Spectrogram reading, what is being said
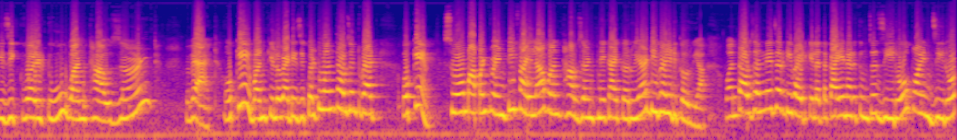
is equal to one thousand watt okay one kilo watt is equal to one thousand watt okay so मग आपण ट्वेंटी फायला वन थाउजंडने काय करूया? डिव्हाइड करूया. वन थाउजंडने जर डिव्हाइड केलं तर काय येणार आहे तुमचं? Zero point zero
